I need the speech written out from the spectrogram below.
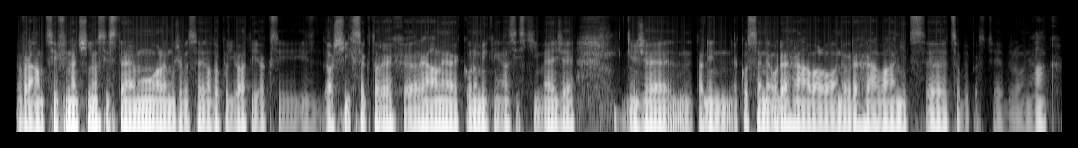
v rámci finančního systému, ale můžeme se na to podívat i, jak si i v dalších sektorech reálné ekonomiky a zjistíme, že, že tady jako se neodehrávalo a neodehrává nic, co by prostě bylo nějak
